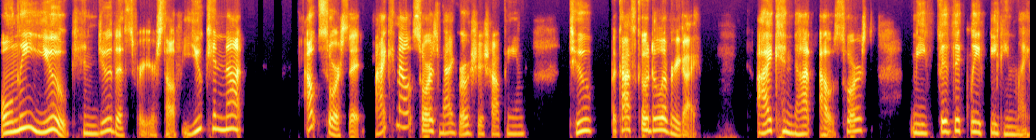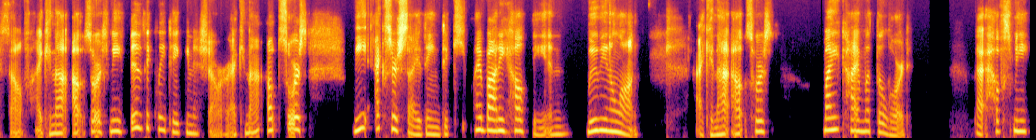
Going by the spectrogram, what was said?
Only you can do this for yourself. You cannot outsource it. I can outsource my grocery shopping to the Costco delivery guy. I cannot outsource me physically feeding myself. I cannot outsource me physically taking a shower. I cannot outsource me exercising to keep my body healthy and moving along. I cannot outsource my time with the Lord. That helps me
